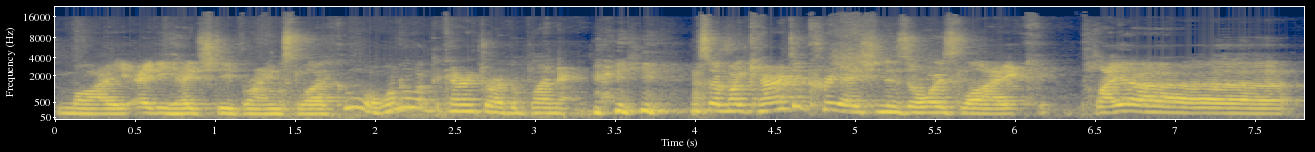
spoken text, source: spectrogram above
my ADHD brain's like, oh, I wonder what the character I could play now. so my character creation is always like play a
